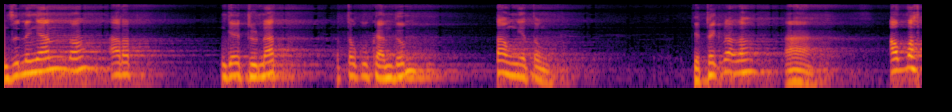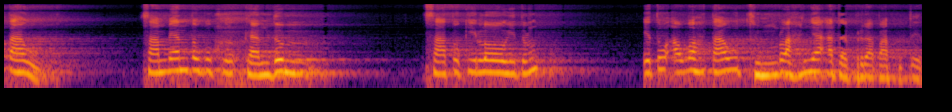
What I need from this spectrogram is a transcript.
Jenengan toh Arab nggak donat atau ku gandum tahu ngitung. Gedek tak loh nah, Allah tahu. Sampean tuku gandum satu kilo itu itu Allah tahu jumlahnya ada berapa butir.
